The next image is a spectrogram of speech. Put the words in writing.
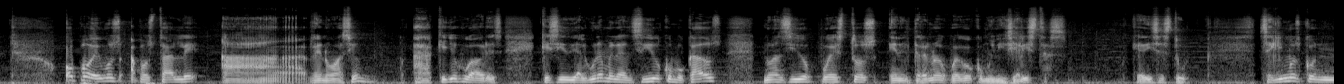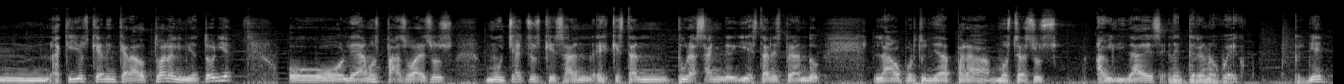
O podemos apostarle a renovación, a aquellos jugadores que si de alguna manera han sido convocados, no han sido puestos en el terreno de juego como inicialistas. ¿Qué dices tú? ¿Seguimos con aquellos que han encarado toda la eliminatoria o le damos paso a esos muchachos que están, eh, que están pura sangre y están esperando la oportunidad para mostrar sus habilidades en el terreno de juego? Pues bien,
